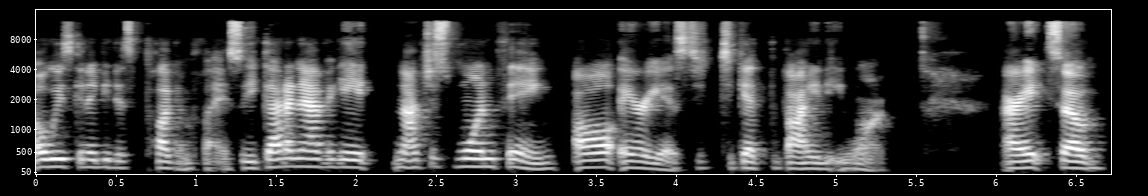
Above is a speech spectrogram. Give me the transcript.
always going to be this plug and play. So you got to navigate not just one thing, all areas to, to get the body that you want. All right. So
